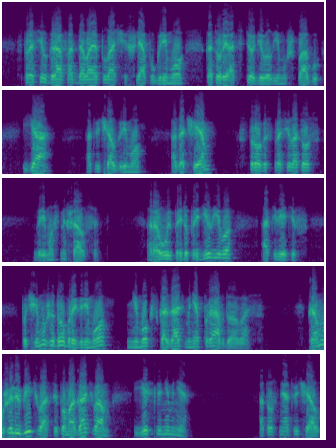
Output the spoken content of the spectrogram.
— спросил граф, отдавая плащ и шляпу Гримо, который отстегивал ему шпагу. «Я», — отвечал Гримо. «А зачем?» — строго спросил Атос. Гримо смешался. Рауль предупредил его, ответив, «Почему же добрый Гримо не мог сказать мне правду о вас? Кому же любить вас и помогать вам, если не мне?» Атос не отвечал.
